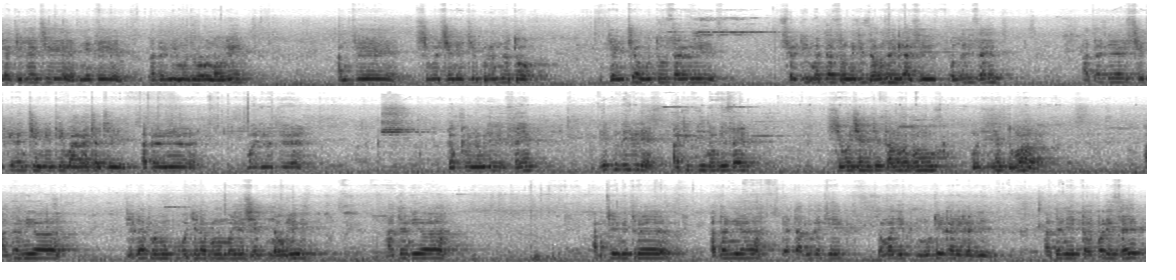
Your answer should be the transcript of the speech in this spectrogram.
या जिल्ह्याचे नेते आदरणीय मधुभाऊ नवले आमचे शिवसेनेचे बुलंद तोप ज्यांच्या उद्धव साहेब शिर्डी मतदारसंघाची जबाबदारी असे चौधरी साहेब आदरणीय शेतकऱ्यांचे नेते महाराष्ट्राचे आदरणीय माजी मंत्री डॉक्टर नवले साहेब एक मिनिट इकडे अजितजी नवले साहेब शिवसेनेचे तालुका प्रमुख मंत्री साहेब धुमाळ आदरणीय जिल्हा प्रमुख उपजिल्हा प्रमुख म्हणजे शेठ नवले आदरणीय आमचे मित्र आदरणीय या तालुक्याचे एक सामाजिक मोठे कार्यकर्ते आदरणीय तळपाडे साहेब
